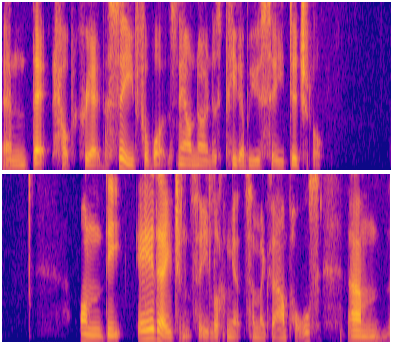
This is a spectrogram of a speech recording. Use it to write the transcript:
and that helped create the seed for what is now known as PwC Digital. On the ad agency, looking at some examples, um,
